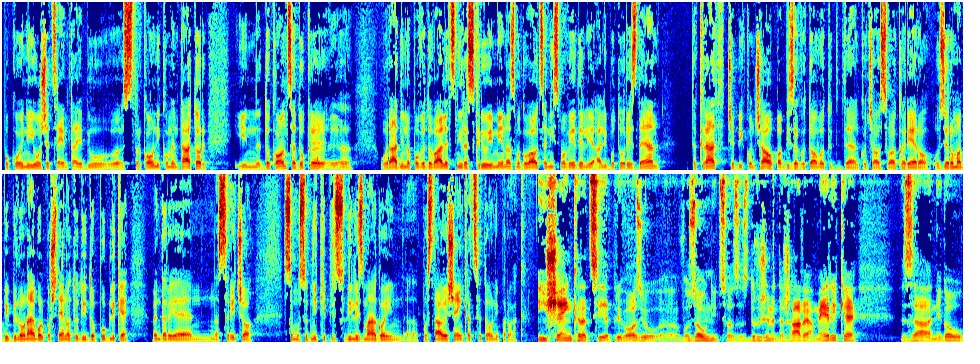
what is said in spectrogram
Pokojni Jože Centa je bil eh, strokovni komentator in do konca, dokler eh, uradni napovedovalec ni razkril imena zmagovalca, nismo vedeli, ali bo to res dejan. Takrat, če bi končal, pa bi zagotovo tudi dejan končal svojo kariero, oziroma bi bilo najbolj pošteno tudi do publike, vendar je na srečo so mu sodniki prisodili zmago in uh, postal je še enkrat svetovni prvak. In še enkrat si je privozil uh, vozovnico za Združene države Amerike za njegov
